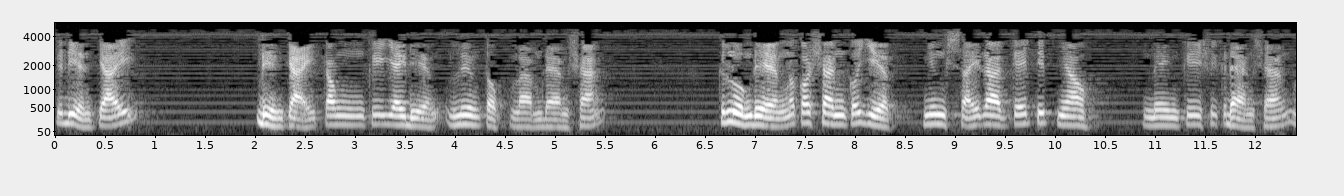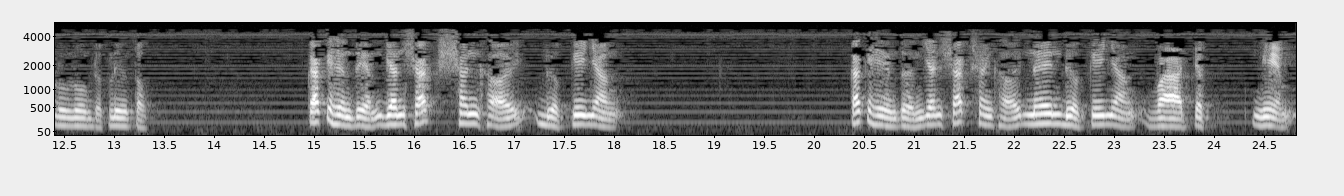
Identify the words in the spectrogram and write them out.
cái điện cháy điện chạy trong cái dây điện liên tục làm đèn sáng cái luồng điện nó có sanh có diệt, nhưng xảy ra kế tiếp nhau, nên cái cái đèn sáng luôn luôn được liên tục. Các cái hiện tượng danh sắc sanh khởi được ghi nhận. Các cái hiện tượng danh sắc sanh khởi nên được ghi nhận và trực nghiệm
